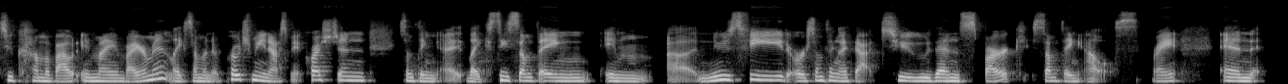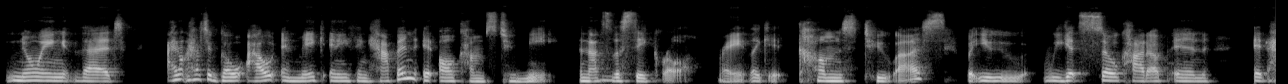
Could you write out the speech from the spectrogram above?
to come about in my environment, like someone to approach me and ask me a question, something uh, like see something in a news feed or something like that to then spark something else. Right. And knowing that I don't have to go out and make anything happen, it all comes to me. And that's mm-hmm. the sacral, right? Like it comes to us, but you, we get so caught up in it.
